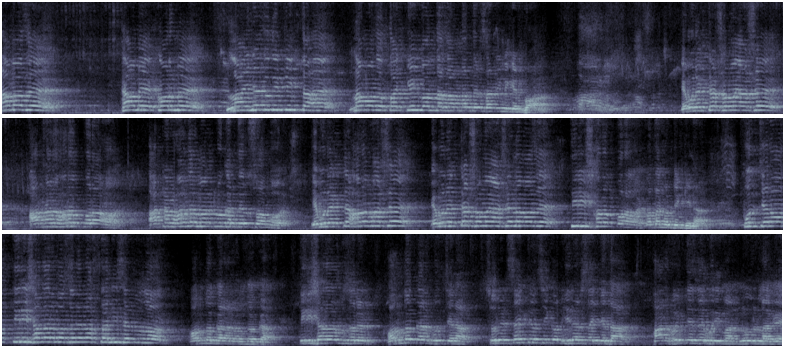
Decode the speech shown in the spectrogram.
নামাজে, কামে, কর্মে, লাইনে যদি ঠিক থাকে, নামাজে তাকেই বান্দা জান্নাতের সার্টিফিকেট পায়। এমন একটা সময় আসে, আঠারো হরফ পড়া হয়, আঠারো হাজার মাকলুকাতের সব হয়। এমন একটা হরফ আসে এমন একটা সময় আসে নামাজে, তিরিশ হরফ পড়া হয়, কথা কোনটি কিনা? ফুলছে রাত তিরিশ হাজার বছরের রাস্তা নিচে দুজন, অন্ধকার আর অন্ধকার। তিরিশ হাজার বছরের অন্ধকার ফুলছে না সুরের সাইডে চিকন, হীরার সাইডে দাঁত পার হইতে যে পরিমাণ নূর লাগে,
